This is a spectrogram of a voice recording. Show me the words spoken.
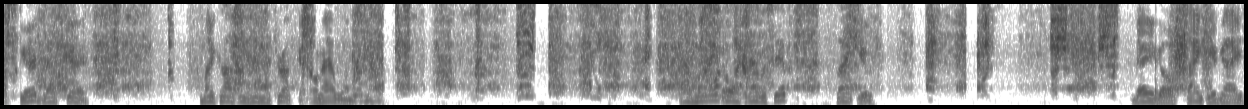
That's good. That's good. My coffee's in the truck. I don't have one right now. Have mine? Oh, I can have a sip? Thank you. There you go. Thank you, guys.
